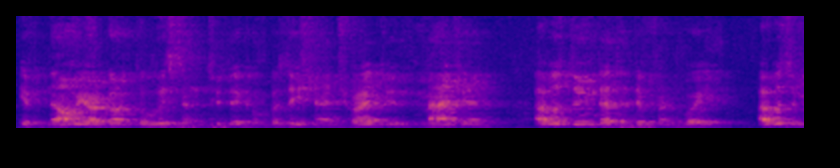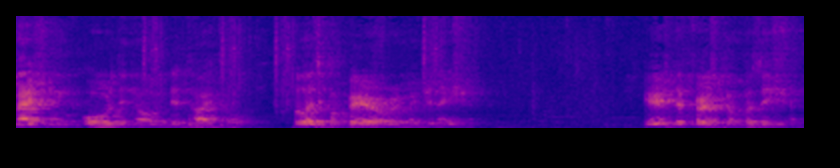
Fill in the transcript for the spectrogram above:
if now you are going to listen to the composition and try to imagine, I was doing that a different way. I was imagining already knowing the title. So let's compare our imagination. Here's the first composition.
